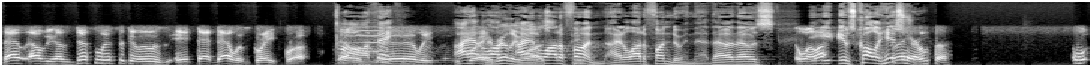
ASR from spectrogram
that. I was just listening to it. it was it, that that was great, bro. That Oh, was thank you. really, really I had, great. a lot, I had a lot of fun. I had a lot of fun doing that. That, that was Well, I- it, it was calling Go ahead, history. Well,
